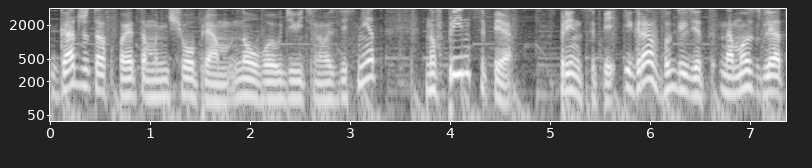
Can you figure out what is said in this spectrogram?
гаджетов, поэтому ничего прям нового и удивительного здесь нет. Но в принципе, в принципе, игра выглядит, на мой взгляд,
